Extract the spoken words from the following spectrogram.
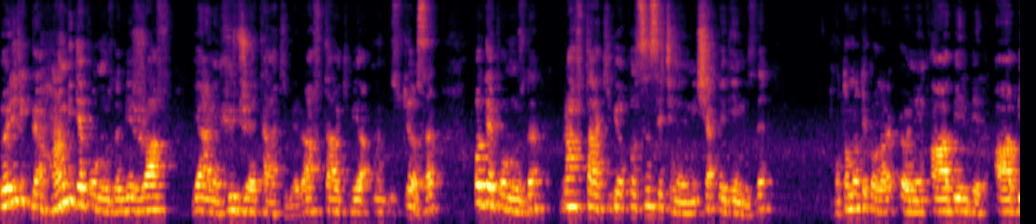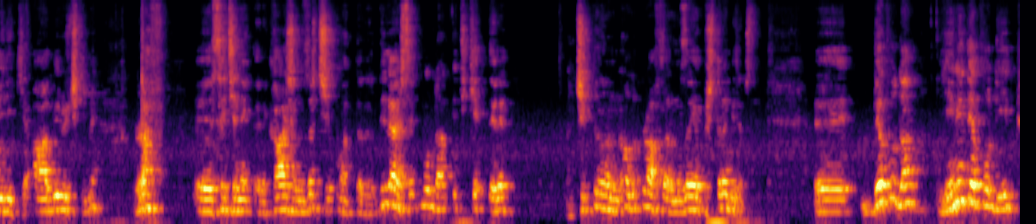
Böylelikle hangi depomuzda bir raf yani hücre takibi, raf takibi yapmak istiyorsak o depomuzda raf takibi yapılsın seçeneğini işaretlediğimizde otomatik olarak örneğin A11, A12, A13 gibi raf e, seçenekleri karşımıza çıkmaktadır. Dilersek buradan etiketleri çıktılarını alıp raflarımıza yapıştırabiliriz. E, depoda yeni depo deyip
